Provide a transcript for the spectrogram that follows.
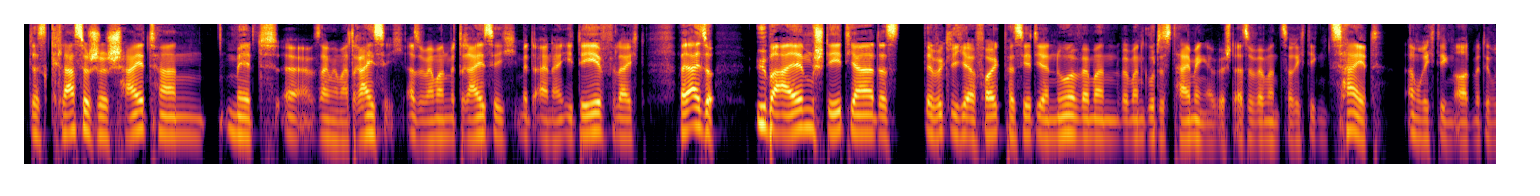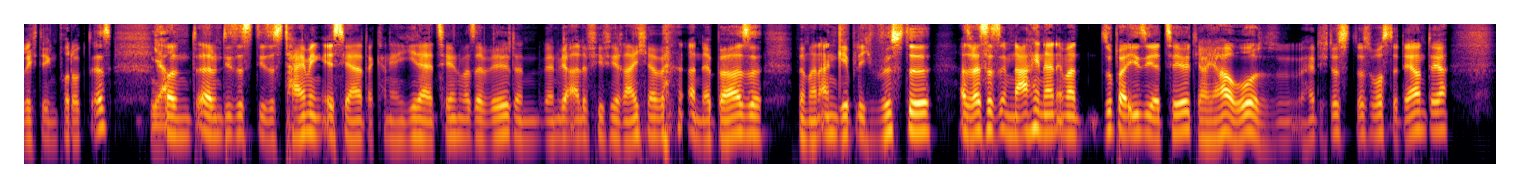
das klassische Scheitern mit, äh, sagen wir mal, 30. Also wenn man mit 30 mit einer Idee vielleicht, weil also über allem steht ja, dass der wirkliche Erfolg passiert ja nur, wenn man, wenn man gutes Timing erwischt, also wenn man zur richtigen Zeit am richtigen Ort mit dem richtigen Produkt ist. Ja. Und ähm, dieses, dieses Timing ist ja, da kann ja jeder erzählen, was er will, dann wären wir alle viel, viel reicher an der Börse, wenn man angeblich wüsste, also weißt du, das im Nachhinein immer super easy erzählt, ja, ja, oh, das, hätte ich das, das wusste der und der,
